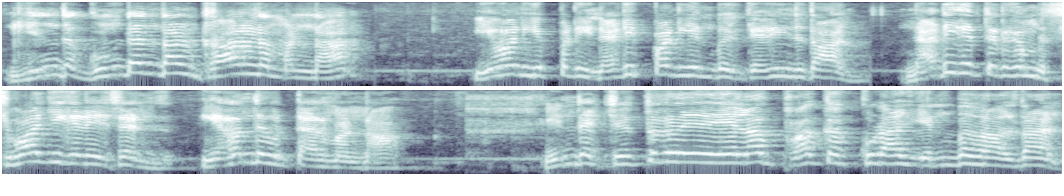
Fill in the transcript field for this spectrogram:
இந்த குண்டன் தான் காரணம் அண்ணா. இவன் இப்படி நடிப்பான் என்பது தெரிந்துதான் நடிகர் திலகம் சிவாஜி கணேசன் இறந்து விட்டார் மன்னா. இந்த சித்திரத்தையெல்லாம் பார்க்கக்கூடாது என்பதால் தான்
